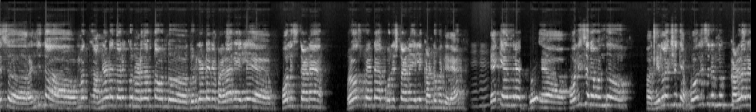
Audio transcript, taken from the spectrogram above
ಎಸ್ ರಂಜಿತಾ ಒಂಬತ್ ಹನ್ನೆರಡನೇ ತಾರೀಕು ನಡೆದಂತ ಒಂದು ದುರ್ಘಟನೆ ಬಳ್ಳಾರಿಯಲ್ಲಿ ಪೊಲೀಸ್ ಠಾಣೆ ಬೃಹಸ್ಪೇಟೆ ಪೊಲೀಸ್ ಠಾಣೆಯಲ್ಲಿ ಕಂಡು ಬಂದಿದೆ. ಯಾಕೆ ಅಂದ್ರೆ ಪೊಲೀಸರ ಒಂದು ನಿರ್ಲಕ್ಷ್ಯತೆ ಪೊಲೀಸರನ್ನು ಕಳ್ಳರೆ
